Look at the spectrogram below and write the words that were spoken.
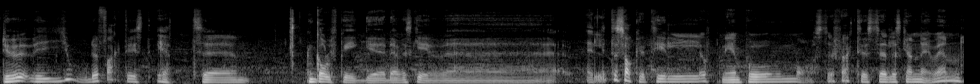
Du, vi gjorde faktiskt ett eh, golfgig där vi skrev eh, lite saker till öppningen på Masters faktiskt, eller Scandinavian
